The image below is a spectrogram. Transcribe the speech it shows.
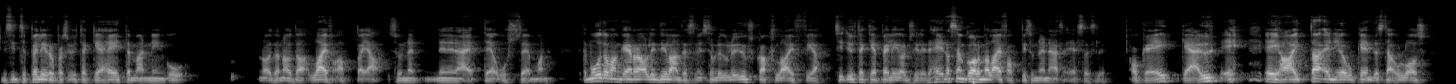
niin sitten se peli rupesi yhtäkkiä heittämään niin kuin noita, noita life-appeja sun nenä eteen useamman. Että muutaman kerran oli tilanteessa, missä tuli yksi, kaksi lifea, sitten yhtäkkiä peli on silleen, että hei, tässä on kolme life appia sun nenässä eessä. Sille, okei, okay, käy, ei, ei haittaa, en joudu kentästä ulos.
